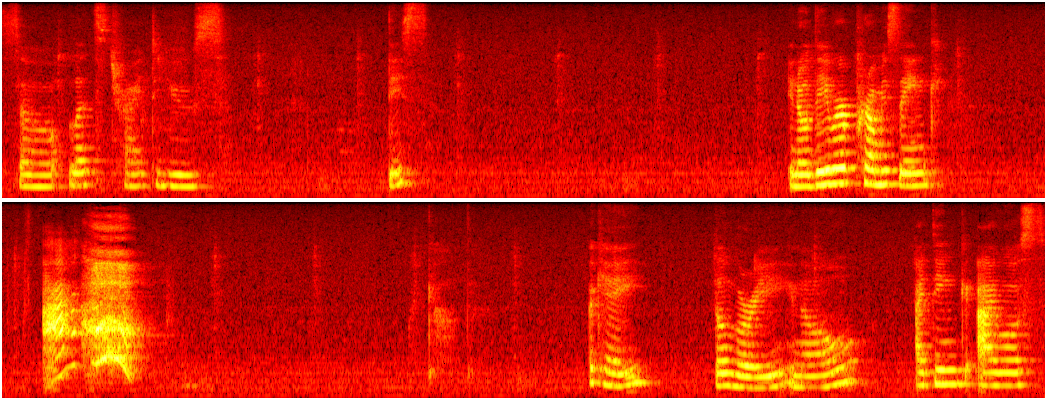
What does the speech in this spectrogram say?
So let's try to use this. You know they were promising. Ah! Oh my god. Okay don't worry, you know. I think I was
